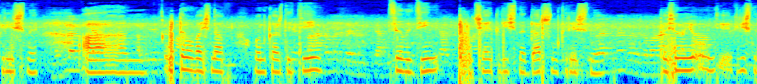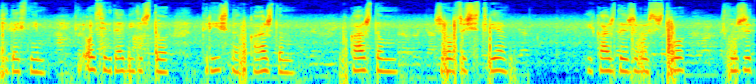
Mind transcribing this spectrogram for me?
Кришны. А Уттама Вайшнав, он каждый день, целый день получает лично даршан Кришны. То есть он, он- Кришна всегда с ним. Он всегда видит, что Кришна в каждом, в каждом живом существе, и каждое живое существо служит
